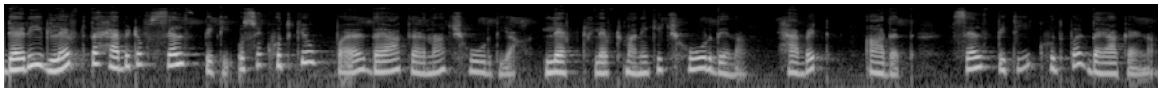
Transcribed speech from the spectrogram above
Derry left the habit of self pity उसने खुद के ऊपर दया करना छोड़ दिया। लेफ़्ट लेफ़्ट माने कि छोड़ देना। हैबिट आदत सेल्फ पिटी खुद पर दया करना।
